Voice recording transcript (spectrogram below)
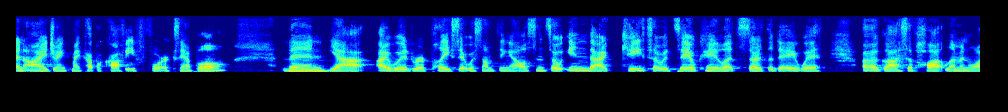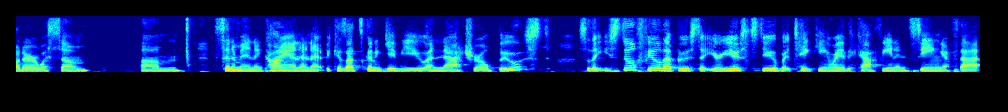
and I drink my cup of coffee, for example, then mm. yeah, I would replace it with something else. And so in that case, I would say, okay, let's start the day with a glass of hot lemon water with some um, cinnamon and cayenne in it because that's going to give you a natural boost so that you still feel that boost that you're used to, but taking away the caffeine and seeing if that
